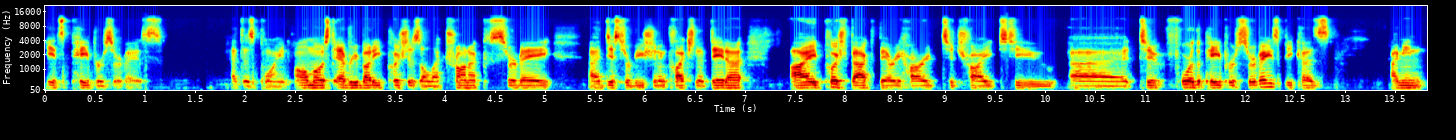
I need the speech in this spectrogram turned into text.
it's paper surveys at this point. Almost everybody pushes electronic survey uh, distribution and collection of data. I pushed back very hard to try to uh, to for the paper surveys because, I mean,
